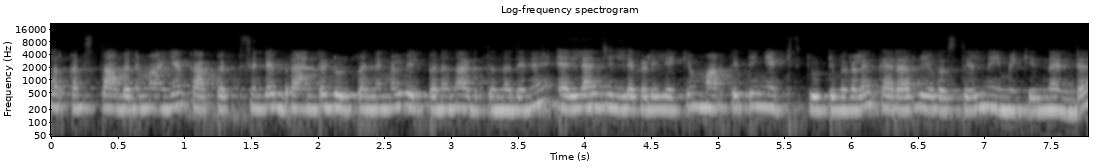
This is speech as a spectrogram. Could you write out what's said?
സർക്കാർ സ്ഥാപനമായ കാപ്പെക്സിന്റെ ബ്രാൻഡഡ് ഉൽപ്പന്നങ്ങൾ വിൽപ്പന നടത്തുന്നതിന് എല്ലാ ജില്ലകളിലേക്കും മാർക്കറ്റിംഗ് എക്സിക്യൂട്ടീവുകളെ കരാർ വ്യവസ്ഥയിൽ നിയമിക്കുന്നുണ്ട്.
